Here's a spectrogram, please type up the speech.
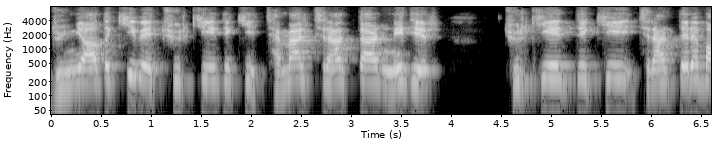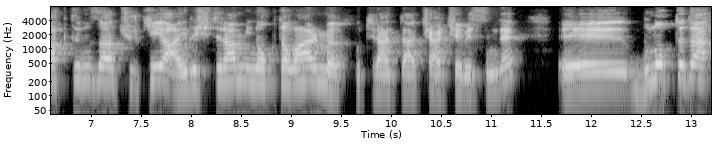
dünyadaki ve Türkiye'deki temel trendler nedir? Türkiye'deki trendlere baktığımız zaman Türkiye'yi ayrıştıran bir nokta var mı bu trendler çerçevesinde? E, bu noktada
